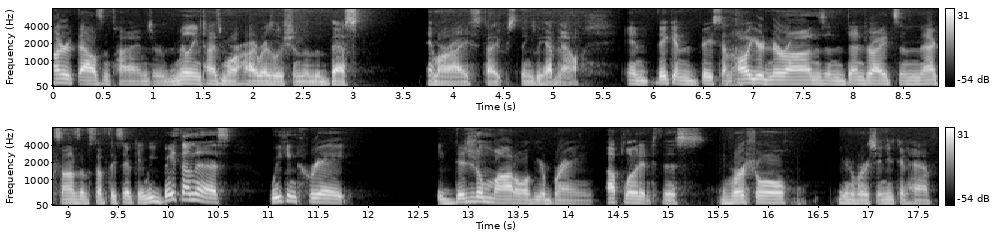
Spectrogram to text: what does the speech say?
hundred thousand times or a million times more high resolution than the best MRI types things we have now. And they can, based on all your neurons and dendrites and axons and stuff, they say, okay, we based on this, we can create a digital model of your brain, upload it to this virtual universe, and you can have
